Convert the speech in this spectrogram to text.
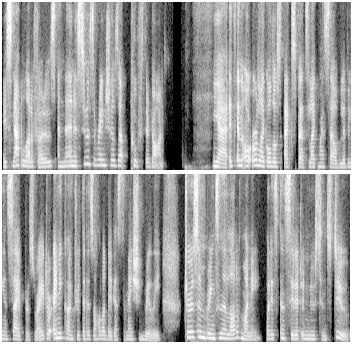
They snap a lot of photos, and then as soon as the rain shows up, poof, they're gone. Yeah, it's and or, or like all those expats like myself living in Cyprus, right, or any country that is a holiday destination. Really, tourism brings in a lot of money, but it's considered a nuisance too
